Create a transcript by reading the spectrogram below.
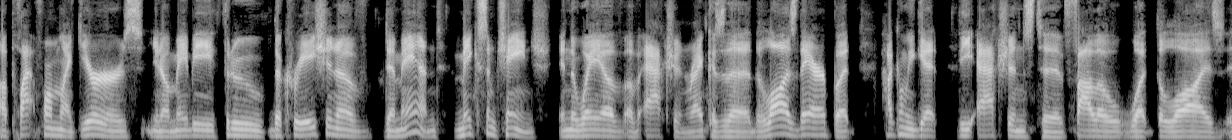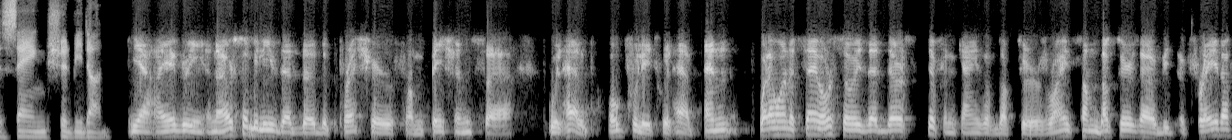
a platform like yours, you know, maybe through the creation of demand, make some change in the way of, of action, right? Because the, the law is there, but how can we get the actions to follow what the law is, is saying should be done? Yeah, I agree. And I also believe that the, the pressure from patients uh, will help. Hopefully, it will help. And what I want to say also is that there's different kinds of doctors, right? Some doctors are a bit afraid of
